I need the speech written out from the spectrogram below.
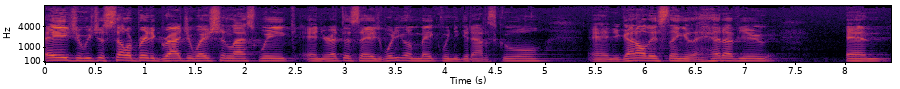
age, and we just celebrated graduation last week, and you're at this age, what are you going to make when you get out of school? And you got all these things ahead of you, and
